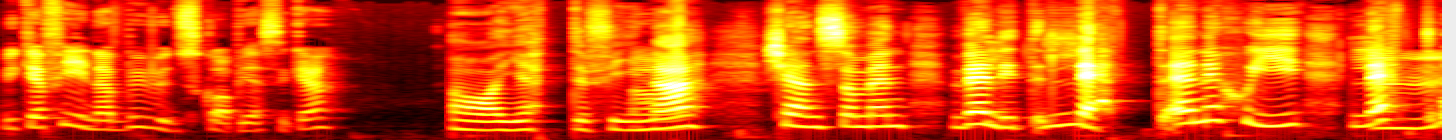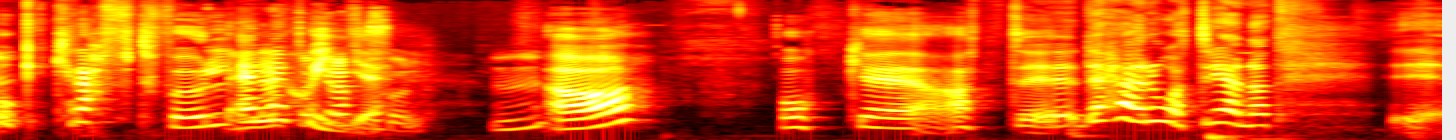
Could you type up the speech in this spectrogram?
Vilka fina budskap Jessica! Ja, jättefina. Känns som en väldigt lätt energi. Lätt och kraftfull Lätt energi. och kraftfull. Mm. Ja. Och eh, att eh, det här återigen att eh,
